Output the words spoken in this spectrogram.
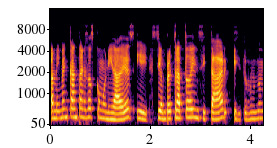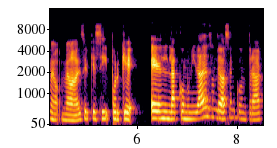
A mí me encantan esas comunidades y siempre trato de incitar y todo el mundo me, me va a decir que sí, porque en la comunidad es donde vas a encontrar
